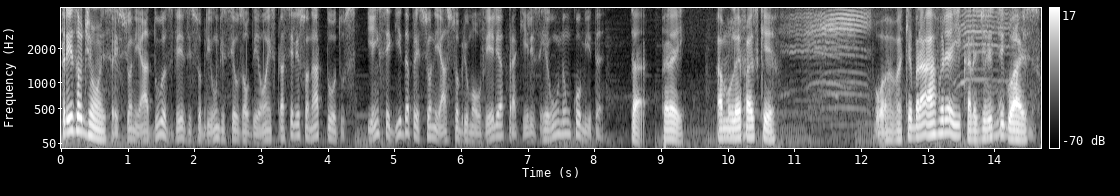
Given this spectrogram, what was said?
Três aldeões. Pressione A duas vezes sobre um de seus aldeões para selecionar todos, e em seguida pressione A sobre uma ovelha para que eles reúnam comida. Tá, peraí. A mulher faz o quê? Porra, vai quebrar a árvore aí, cara. Direitos iguais.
